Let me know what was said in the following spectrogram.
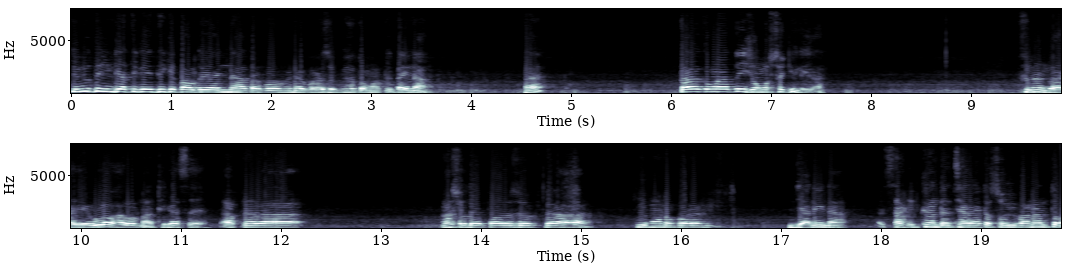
তুমি তো ইন্ডিয়া থেকে এদিকে পাল্টে আইন না, তারপর অভিনয় করেছ বৃহত্তম হাতে তাই না? হ্যাঁ? তাহলে তোমার এই সমস্যা কি লেগা? শুনেন ভাই, এগুলো ভালো না, ঠিক আছে? আপনারা আসলে প্রযোজকরা কি মনে করেন, জানি না। শাকিব খানটা ছাড়া একটা ছবি বানান তো।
